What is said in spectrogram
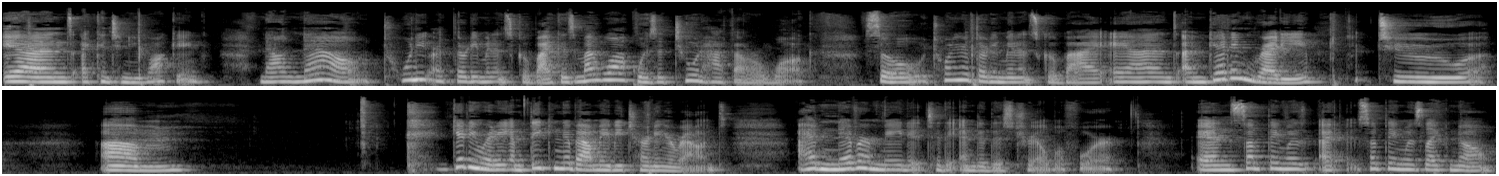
And I continue walking. Now, now 20 or 30 minutes go by because my walk was a two and a half hour walk. So 20 or 30 minutes go by and I'm getting ready to, um, getting ready. I'm thinking about maybe turning around. I had never made it to the end of this trail before. And something was, I, something was like, no,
